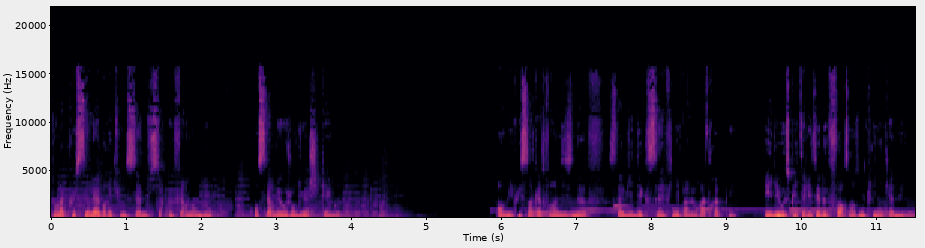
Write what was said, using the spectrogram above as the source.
dont la plus célèbre est une scène du cirque Fernando, conservée aujourd'hui à Chicago. En 1899, sa vie d'excès finit par le rattraper et il est hospitalisé de force dans une clinique à Neuilly.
